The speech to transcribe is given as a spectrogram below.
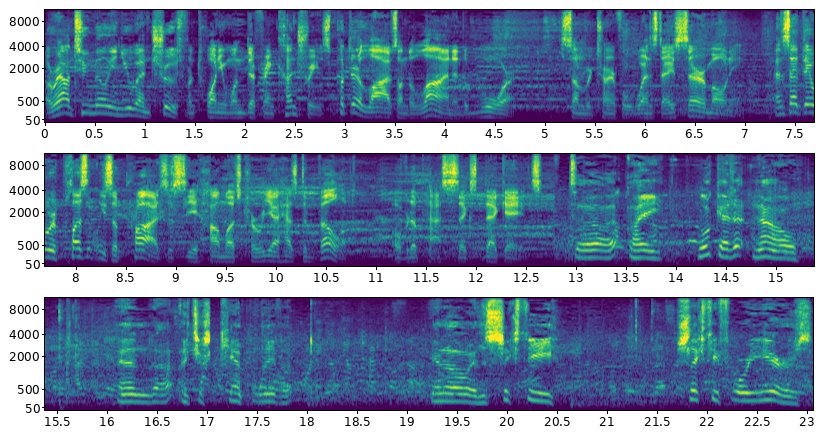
Around 2 million UN troops from 21 different countries put their lives on the line in the war. Some returned for Wednesday's ceremony and said they were pleasantly surprised to see how much Korea has developed over the past six decades. Uh, I look at it now and uh, I just can't believe it. You know, in 60, 64 years,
